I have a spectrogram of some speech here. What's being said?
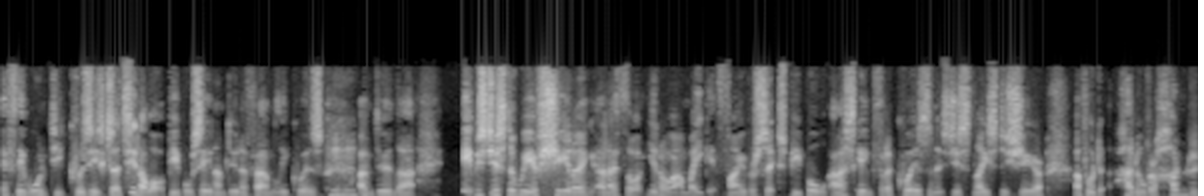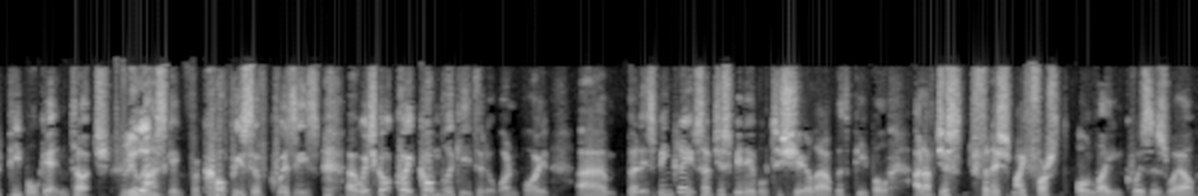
if they wanted quizzes. Because I'd seen a lot of people saying, I'm doing a family quiz, mm-hmm. I'm doing that it was just a way of sharing, and I thought, you know, I might get five or six people asking for a quiz, and it's just nice to share. I've had, had over a hundred people get in touch, really? asking for copies of quizzes, uh, which got quite complicated at one point. Um, but it's been great, so I've just been able to share that with people, and I've just finished my first online quiz as well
